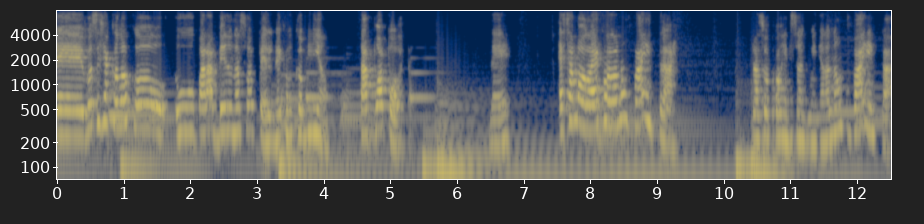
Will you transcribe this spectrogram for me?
É, você já colocou o parabeno na sua pele, né, com um caminhão. Tapou a porta, né? essa molécula ela não vai entrar. para sua corrente sanguínea, ela não vai entrar,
